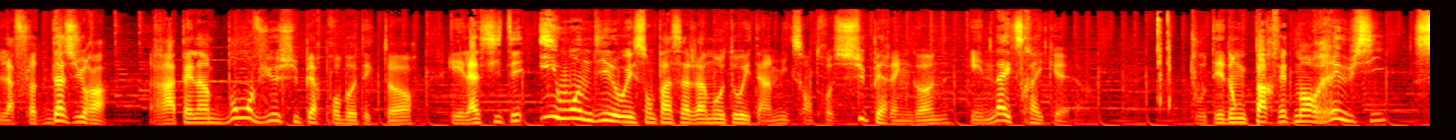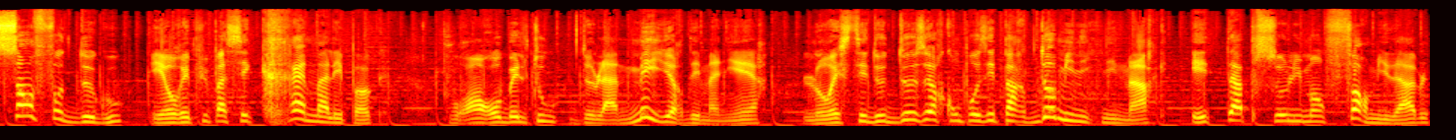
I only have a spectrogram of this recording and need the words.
La flotte d'Azura rappelle un bon vieux Super Probotector, et la cité Iwandilo et son passage à moto est un mix entre Super Engon et Night Striker. Tout est donc parfaitement réussi, sans faute de goût, et aurait pu passer crème à l'époque. Pour enrober le tout de la meilleure des manières, l'OST de 2 heures composé par Dominique Ninmark est absolument formidable,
